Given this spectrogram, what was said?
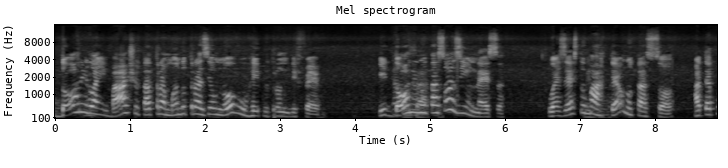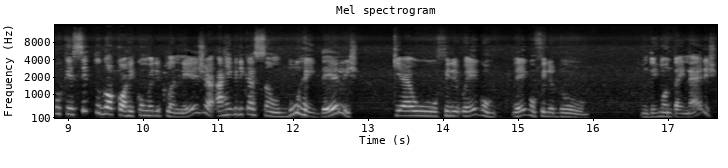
Dorne lá embaixo tá tramando trazer um novo rei pro trono de ferro. E Dorne não tá sozinho nessa. O exército. Martel não tá só. Até porque se tudo ocorre como ele planeja, a reivindicação do rei deles, que é o filho Aegon, Aegon filho do, do irmão da Daenerys,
